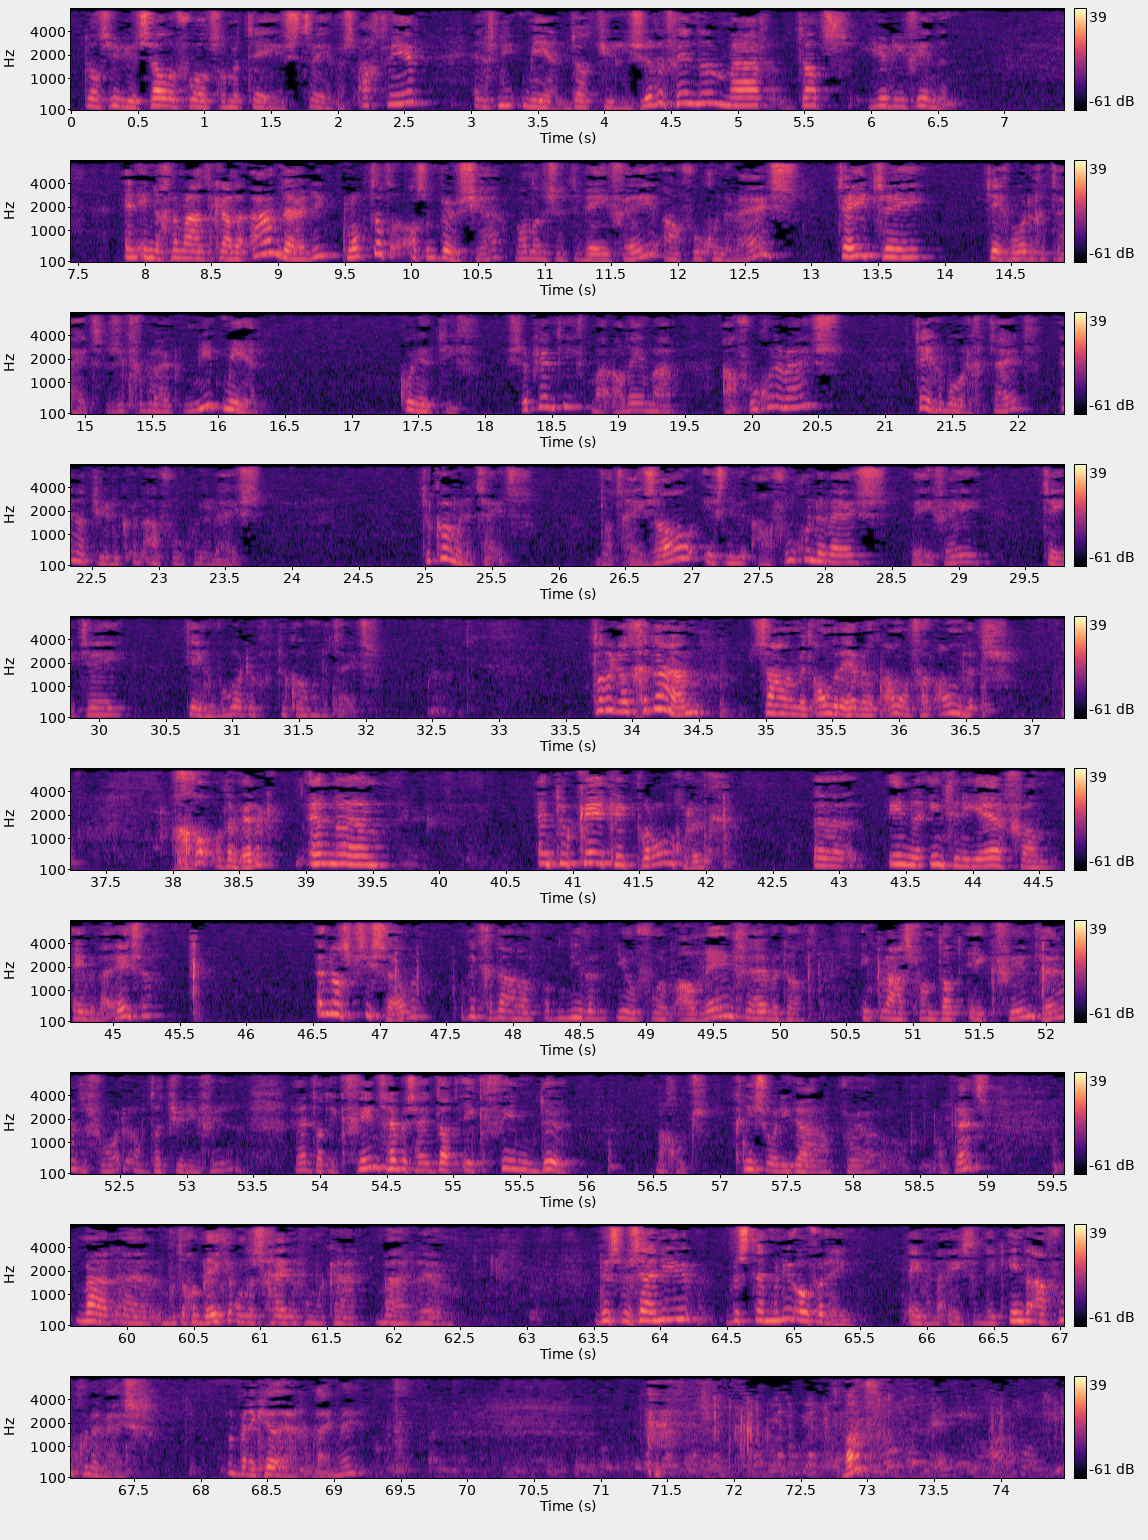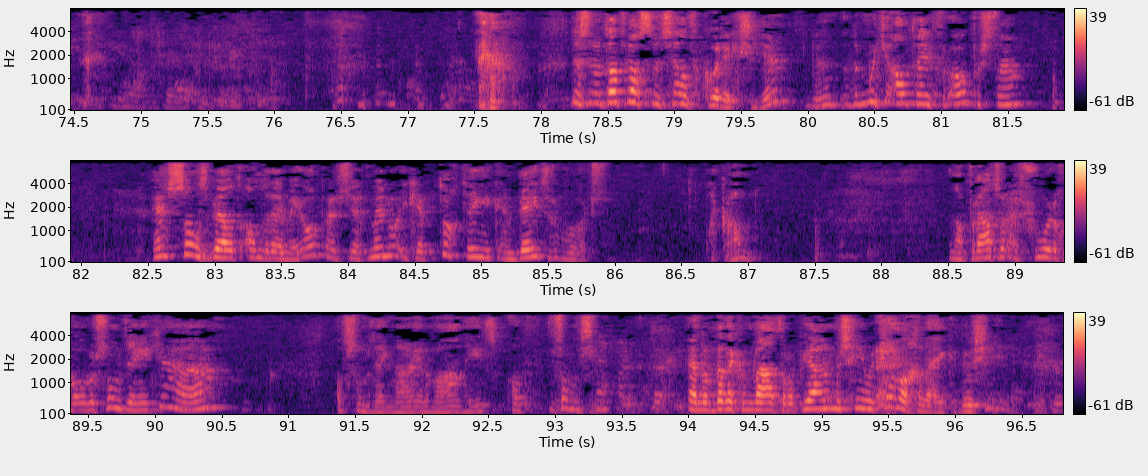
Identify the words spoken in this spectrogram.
Dan zie je hetzelfde voorbeeld van Matthäus 2 vers 8 weer. En dus niet meer dat jullie zullen vinden, maar dat jullie vinden. En in de grammaticale aanduiding klopt dat als een bus, ja? Want dan is het WV, aanvoegende wijs, T2, tegenwoordige tijd. Dus ik gebruik niet meer conjunctief, subjunctief, maar alleen maar aanvoegende wijs, tegenwoordige tijd en natuurlijk een aanvoegende wijs, toekomende tijd. Dat hij zal is nu aanvoegende wijs, WV, TT, tegenwoordig toekomende tijd. Toen ik dat gedaan, samen met anderen hebben we dat allemaal veranderd. Goh, wat een werk. En, uh, en toen keek ik per ongeluk uh, in de internier van Eben Ezer. En dat is precies hetzelfde. Wat ik gedaan heb, wat nieuwe, nieuwe vorm. Alleen ze hebben dat, in plaats van dat ik vind, hè, of dat jullie vinden, hè, dat ik vind, hebben zij dat ik vinde. Maar goed, Knieshoor die daarop uh, op let. Maar uh, we moeten toch een beetje onderscheiden van elkaar. Maar, dus we zijn nu, we stemmen nu overeen. Even naar en ik, in de aanvoegende wijs. Daar ben ik heel erg blij mee. Wat? Dus dat was de zelfcorrectie, hè? Daar moet je altijd voor openstaan. He, soms belt André mee op en zegt, Menno, ik heb toch denk ik een beter woord. Dat kan. En dan praten we uitvoerig over. Soms denk ik, ja. Of soms denk ik, nou helemaal niet. Of soms. En dan ben ik hem later op, ja, misschien heb ik toch wel gelijk. Dus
